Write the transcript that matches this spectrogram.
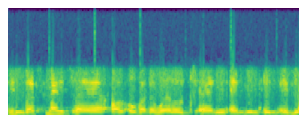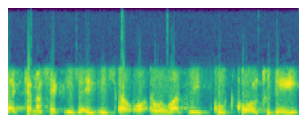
investments uh, all over the world, and, and in, in, in, like Temasek is, is uh, what we could call today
